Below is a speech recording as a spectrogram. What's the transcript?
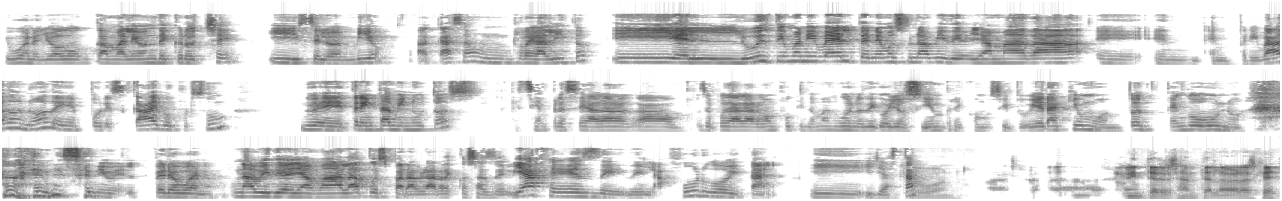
Y bueno, yo hago un camaleón de crochet y se lo envío a casa, un regalito. Y el último nivel tenemos una videollamada eh, en, en, privado, ¿no? De, por Skype o por Zoom, de 30 minutos, que siempre se alarga, se puede alargar un poquito más. Bueno, digo yo siempre, como si tuviera aquí un montón. Tengo uno en ese nivel. Pero bueno, una videollamada pues para hablar de cosas de viajes, de, la furgo y tal. Y, y ya está. Qué bueno. Es muy interesante. La verdad es que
